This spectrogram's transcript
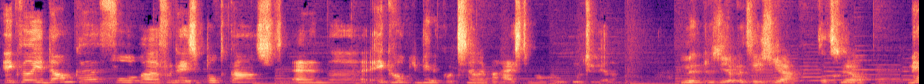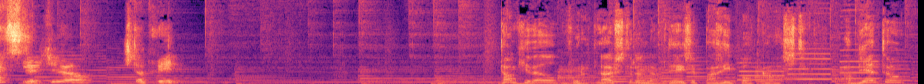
Ik wil je danken voor, uh, voor deze podcast. En ik hoop je binnenkort snel in Parijs te mogen ontmoeten, Willem. Met plezier, Patricia. Tot snel. Merci. Dankjewel. Je t'en Dankjewel voor het luisteren naar deze Paris-podcast. A bientôt!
